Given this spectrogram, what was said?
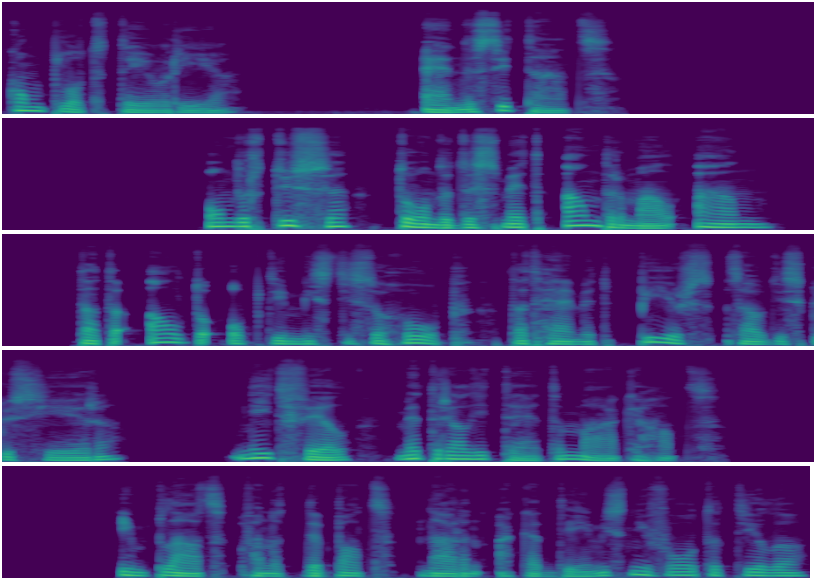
complottheorieën. Einde citaat. Ondertussen toonde de smet andermaal aan dat de al te optimistische hoop dat hij met Pierce zou discussiëren niet veel met realiteit te maken had. In plaats van het debat naar een academisch niveau te tillen,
